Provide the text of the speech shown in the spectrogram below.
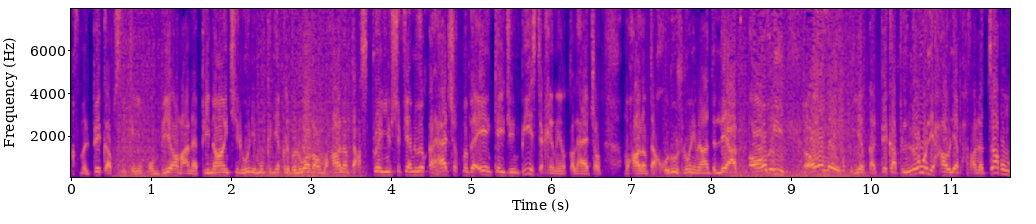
يقف من ال pick ups اللي كان يقوم بهم معنا P90 الهوني ممكن يقلب الوضع ومحاولة نتاع سبراي يكشف يعني يلقى ال headshot مبدئيا كيجين بيست أخيرا يلقى ال headshot محاولة نتاع خروج لهوني من عند اللاعب. أولي أولي يلقى ال pick up الأول يحاول يبحث على ال double.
